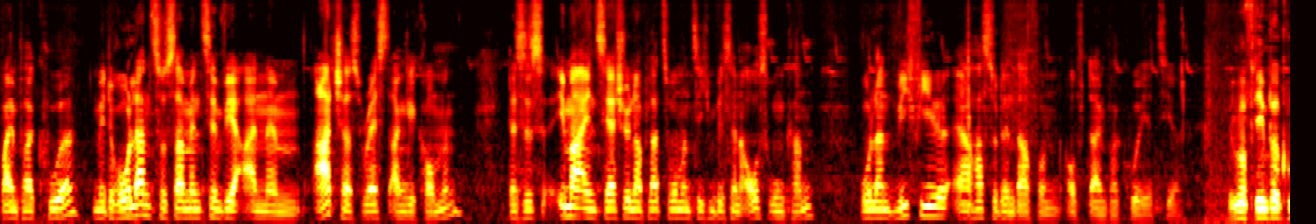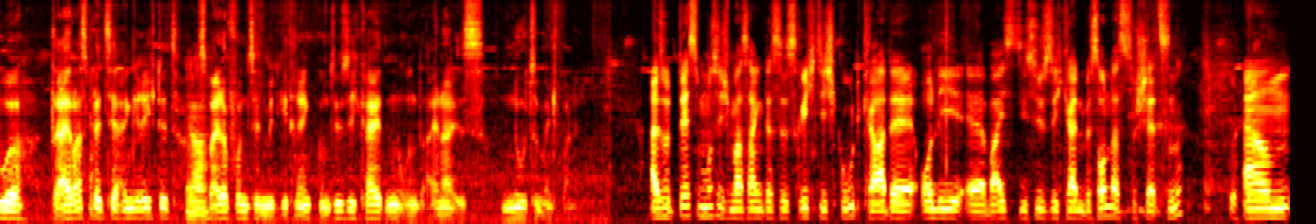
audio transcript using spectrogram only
beim Parcours mit Roland zusammen sind wir an einem Archers Rest angekommen. Das ist immer ein sehr schöner Platz, wo man sich ein bisschen ausruhen kann. Roland, wie viel äh, hast du denn davon auf deinem Parcours jetzt hier? Wir haben auf dem Parcours drei Rastplätze eingerichtet. Ja. Zwei davon sind mit Getränken und Süßigkeiten und einer ist nur zum Entspannen. Also das muss ich mal sagen, das ist richtig gut. Gerade Olli äh, weiß die Süßigkeiten besonders zu schätzen. Ähm,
